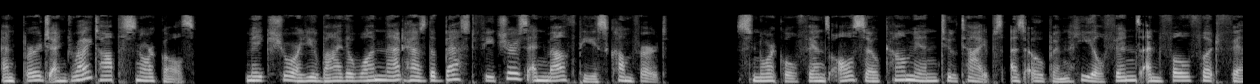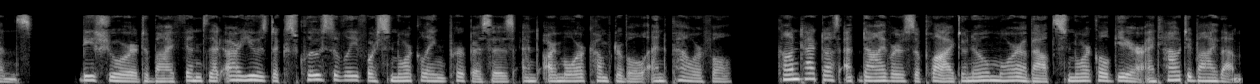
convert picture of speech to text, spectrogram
and purge and dry top snorkels. Make sure you buy the one that has the best features and mouthpiece comfort. Snorkel fins also come in two types as open heel fins and full foot fins. Be sure to buy fins that are used exclusively for snorkeling purposes and are more comfortable and powerful. Contact us at Divers Supply to know more about snorkel gear and how to buy them.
